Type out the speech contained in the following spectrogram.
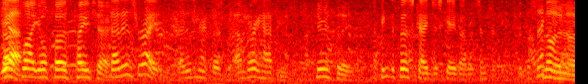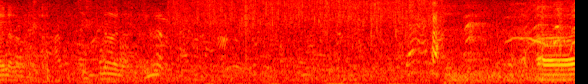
That's Yeah. like your first paycheck. That is right. That is my first. I'm very happy. Seriously. I think the first guy just gave out a sympathy, but the second No, guy. no, no. No, no. Uh,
